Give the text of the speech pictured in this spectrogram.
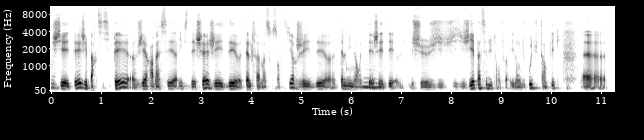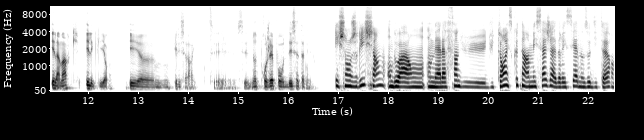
J'y ai été, j'ai participé, euh, j'ai ramassé X déchets, j'ai aidé euh, telle femme à s'en sortir, j'ai aidé euh, telle minorité, Mm. j'ai aidé, j'y ai passé du temps, tu vois. Et donc du coup tu t'impliques euh, et la marque et les clients et, euh, et les salariés. C'est c'est notre projet pour dès cette année. -là. Échange riche, hein. on, doit, on, est à la fin du temps. Est-ce que tu as un message à adresser à nos auditeurs?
